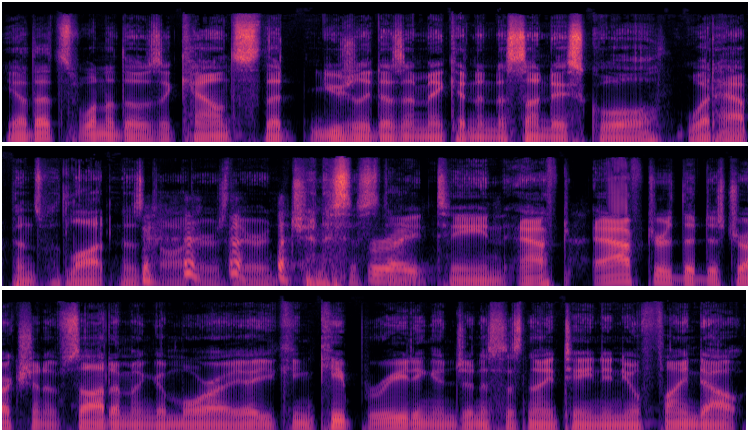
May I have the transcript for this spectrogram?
Yeah, that's one of those accounts that usually doesn't make it into Sunday school. What happens with Lot and his daughters there in Genesis right. 19 after after the destruction of Sodom and Gomorrah. Yeah, you can keep reading in Genesis 19 and you'll find out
